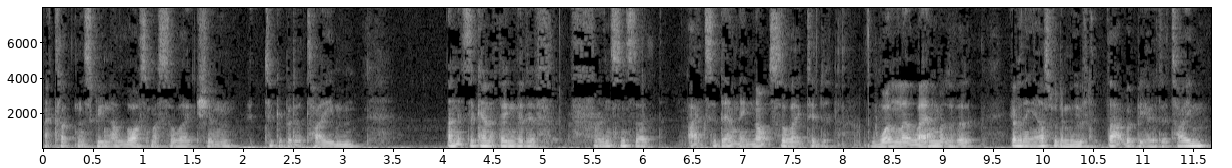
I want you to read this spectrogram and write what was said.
I clicked on the screen, I lost my selection, took a bit of time, and it's the kind of thing that if, for instance, I'd accidentally not selected one little element of it, everything else would have moved, that would be out of time.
